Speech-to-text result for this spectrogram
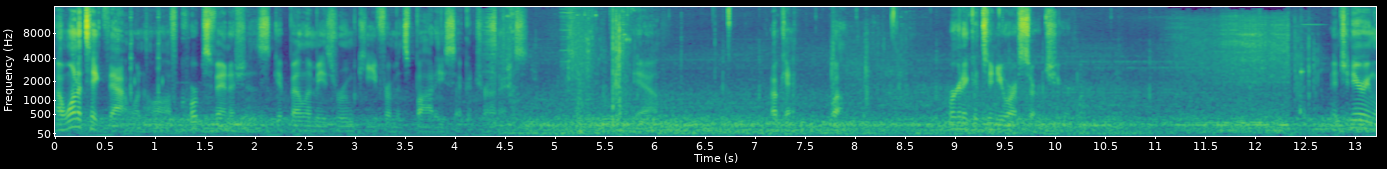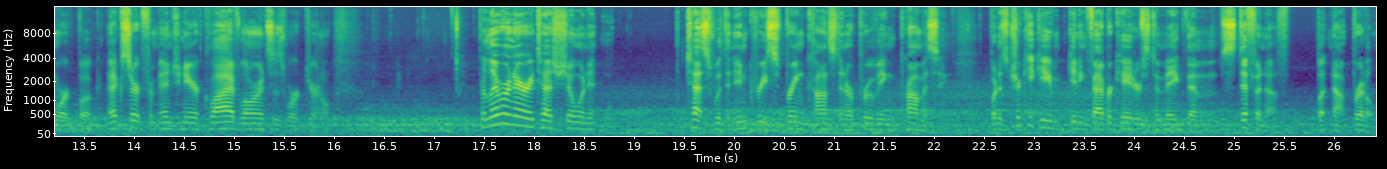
I want to take that one off. Corpse vanishes. Get Bellamy's room key from its body, Psychotronics. Yeah. Okay, well. We're going to continue our search here. Engineering Workbook. Excerpt from Engineer Clive Lawrence's work journal. Preliminary tests show an tests with an increased spring constant are proving promising, but it's tricky getting fabricators to make them stiff enough, but not brittle.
